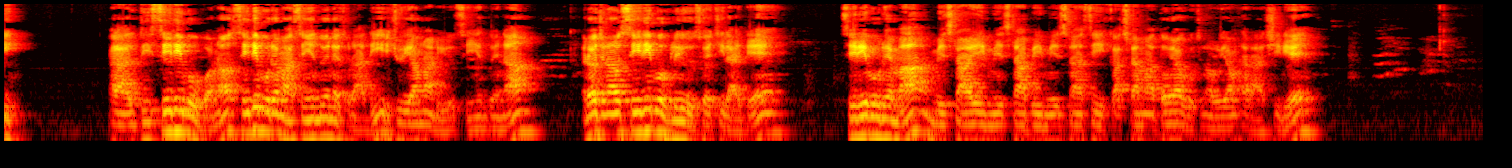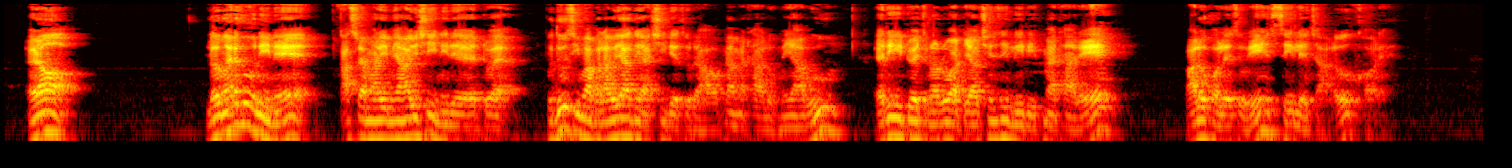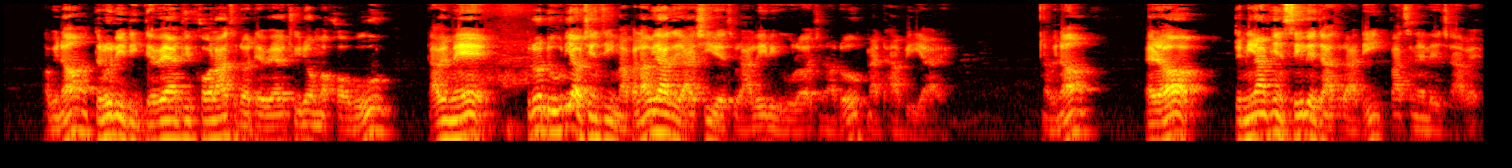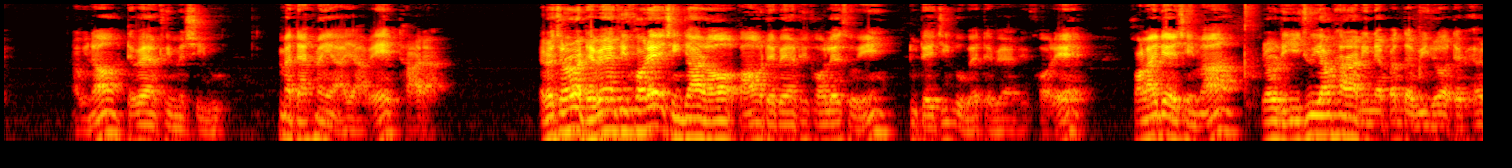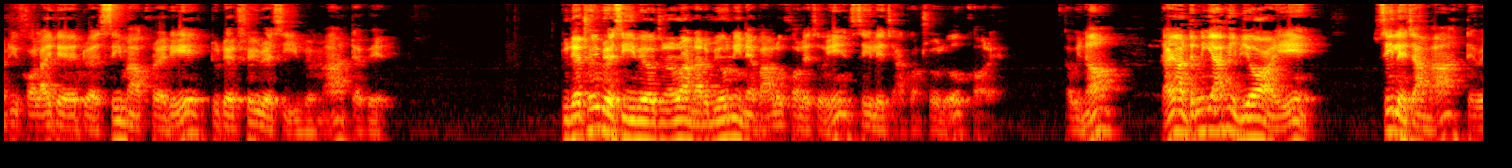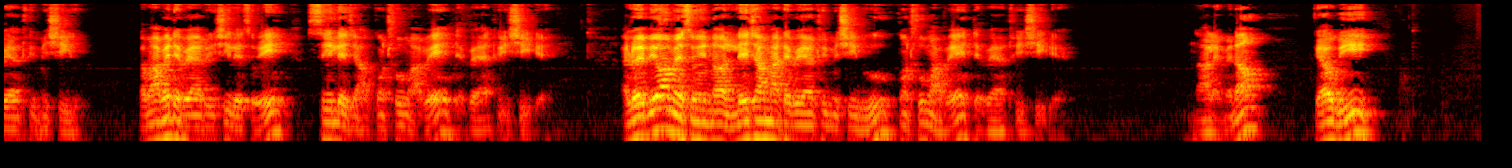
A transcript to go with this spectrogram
အာဒီ save ဖို့ပေါ့နော် save ဖို့ထဲမှာစီးရင်သွင်းတယ်ဆိုတာဒီအကျွေးရောက်တာတွေကိုစီးရင်သွင်းတာအဲ့တော့ကျွန်တော် save ဖို့ကလေးကိုဆွဲကြည့်လိုက်တယ် series book ထဲမှာ Mr. A, Mr. B, Mr. C customer 3ယောက်ကိုကျွန်တော်တို့ရောင်းထားတာရှိတယ်အဲ့တော့လုပ်ငန်းတစ်ခုအနေနဲ့ customer တွေအများကြီးရှိနေတဲ့အတွက်ဘယ်သူစီမှာဘယ်လောက်ရတဲ့အရှိတယ်ဆိုတာကိုမှတ်မှတ်ထားလို့မရဘူးအဲ့ဒီအတွက်ကျွန်တော်တို့ကတယောက်ချင်းစီလေးတွေမှတ်ထားတယ်ဘာလို့ခေါ်လဲဆိုရင် sale ledger လို့ခေါ်တယ် ဟုတ်ပြီနော်သူတို့တွေဒီ devil entry ခေါ်လားဆိုတော့ devil entry တော့မခေါ်ဘူးဒါပေမဲ့သူတို့တူတယောက်ချင်းစီမှာဘယ်လောက်ရစရာရှိတယ်ဆိုတာလေးတွေကိုတော့ကျွန်တော်တို့မှတ်ထားပေးရတယ်ဟုတ်ပြီနော်အဲ့တော့တနည်းအားဖြင့် sale ledger ဆိုတာဒီ personal ledger ပဲဟုတ်ပြီနော် devil entry မရှိဘူးမှတ်တမ်းမှတ်ရအရာပဲထားတာအဲ့တော့ကျွန်တော်တို့ devil entry ခေါ်တဲ့အချိန်ကျတော့ဘာလို့ devil entry ခေါ်လဲဆိုရင်တူတယ်ကြီးကိုပဲ devil entry ခေါ်တယ် ခေါ်လိုက်တဲ့အချိန်မှာကျွန်တော်တို့ဒီအကျွေးရောက်ထားတာလေးနဲ့ပတ်သက်ပြီးတော့ devil entry ခေါ်လိုက်တဲ့အတွက် same credit to the trade receipt မှာ debit ဒီတဲ့ trade receiver ကိုကျွန်တော်တို့ကနောက်တစ်မျိုးအနေနဲ့ဘာလို့ခေါ်လဲဆိုရင် sale ledger control လို့ခေါ်တယ်ဟုတ်ပြီနော်ဒါကြောင့်တနည်းအားဖြင့်ပြောရရင် sale ledger မှာ double entry မရှိဘူးဘာမှပဲ double entry ရှိလဲဆိုရင် sale ledger control မှာပဲ double entry ရှိတယ်အလွယ်ပြောရမယ်ဆိုရင်တော့ ledger မှာ double entry မရှိဘူး control မှာပဲ double entry ရှိတယ် နားလည်မယ်နော်ကြည့်ဟုတ်ပြီ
